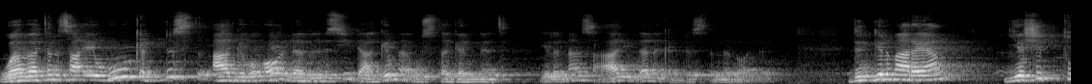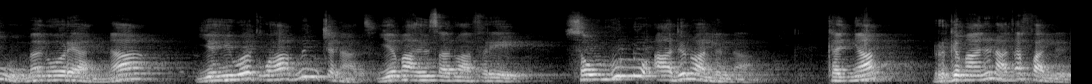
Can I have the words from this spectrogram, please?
ወበትንሣኤሁ ቅድስት አግብኦ ለብእሲ ዳግመ ውስተ ገነት ይልና ሰአሊ ለነ ቅድስት እንለዋለን። ድንግል ማርያም የሽቱ መኖሪያና የሕይወት ውሃ ምንጭ ናት። የማህፀኗ ፍሬ ሰውን ሁሉ አድኗልና ከእኛም ርግማንን አጠፋልን።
